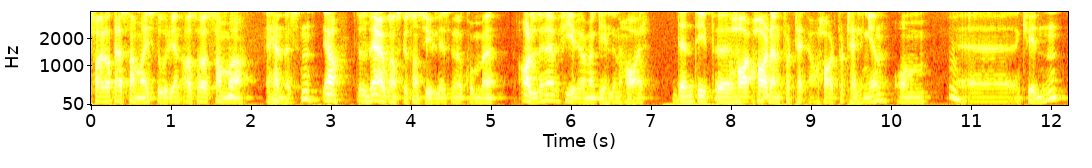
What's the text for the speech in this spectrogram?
tar at det er samme historien, altså samme hendelsen Ja. Det er jo ganske sannsynlig siden det kommer Alle fire evangeliene har, Den type har, har, den fortell, har fortellingen om eh, kvinnen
